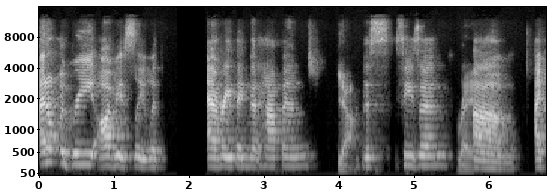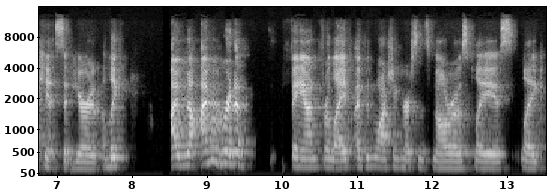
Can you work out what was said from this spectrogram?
I don't agree obviously with everything that happened yeah. this season. Right. Um, I can't sit here and like, I'm not, I'm a Rinna fan for life. I've been watching her since Melrose Place. Like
